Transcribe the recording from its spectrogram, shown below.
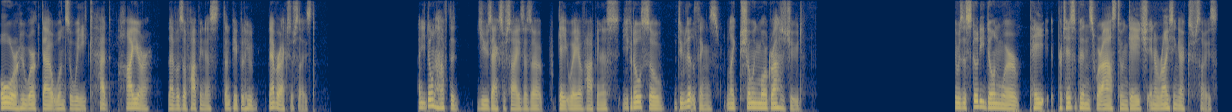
or who worked out once a week had higher levels of happiness than people who never exercised. And you don't have to use exercise as a gateway of happiness. You could also do little things like showing more gratitude. There was a study done where pay- participants were asked to engage in a writing exercise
